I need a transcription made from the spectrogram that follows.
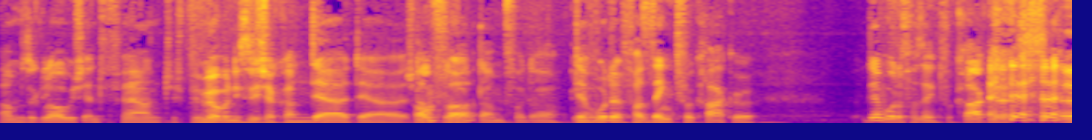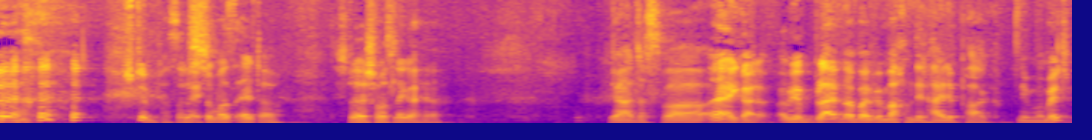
haben sie, glaube ich, entfernt. Ich bin mir aber nicht sicher, kann Der, der Dampfer, Dampfer, da. der genau. wurde versenkt für Krake. der wurde versenkt für Krake. äh, stimmt, hast du Das ist recht. schon was älter. Das ist ja schon was länger her. Ja, das war, äh, egal. Aber wir bleiben dabei, wir machen den Heidepark. Nehmen wir mit.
